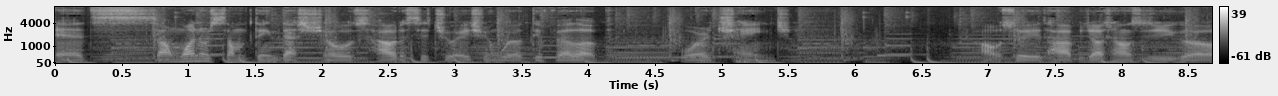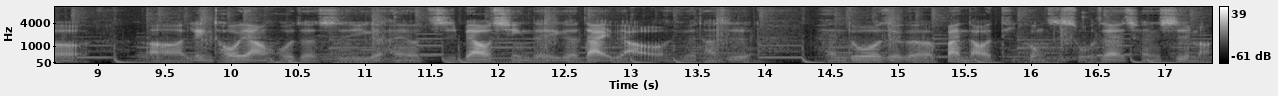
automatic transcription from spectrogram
it's someone or something that shows how the situation will develop or change 好所以它比较像是一个呃领头羊或者是一个很有指标性的一个代表因为它是很多这个半导体公司所在的城市嘛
